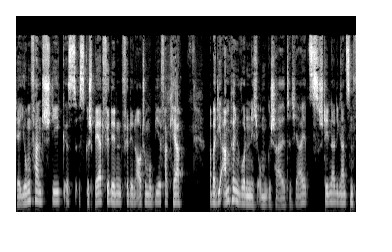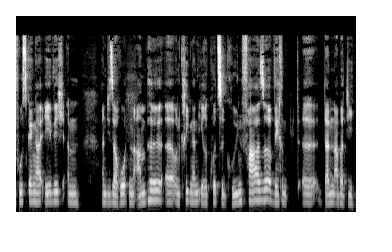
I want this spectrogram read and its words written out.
der Jungfernstieg ist, ist gesperrt für den, für den Automobilverkehr. Aber die Ampeln wurden nicht umgeschaltet. Ja, jetzt stehen da die ganzen Fußgänger ewig an, an dieser roten Ampel äh, und kriegen dann ihre kurze Grünphase, während äh, dann aber die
